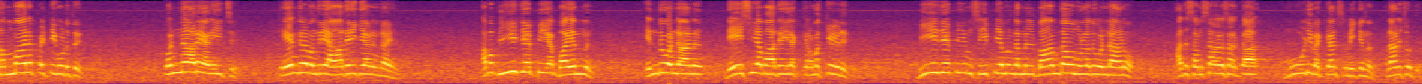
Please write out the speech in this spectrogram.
സമ്മാനപ്പെട്ടി കൊടുത്ത് പൊന്നാട അണിയിച്ച് കേന്ദ്രമന്ത്രിയെ ആദരിക്കുകയാണ് ഉണ്ടായത്. അപ്പോൾ ബി ജെ പിയെ ഭയന്ന് എന്തുകൊണ്ടാണ് ദേശീയപാതയിലെ ക്രമക്കേട്? ബി ജെ പിയും സി പി എമ്മും തമ്മിൽ ബാന്ധവമുള്ളത് കൊണ്ടാണോ അത് സംസ്ഥാന സർക്കാർ മൂടി വയ്ക്കാൻ ശ്രമിക്കുന്നത്? അതാണ് ചോദ്യം.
